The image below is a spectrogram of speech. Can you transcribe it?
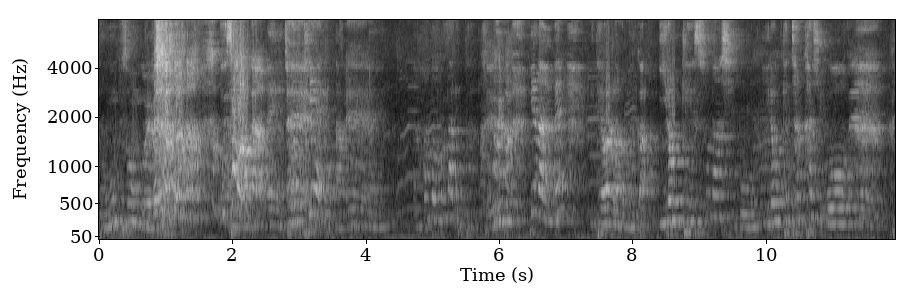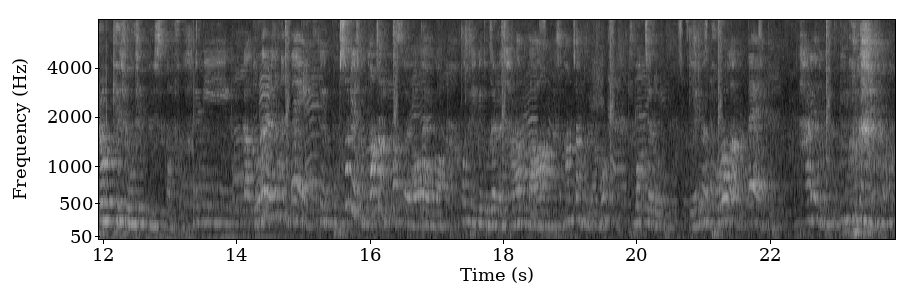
너무 무서운 거예요. 네. 피해나는데 대화를 나눠보니까 이렇게 순하시고 이렇게 착하시고 네. 그렇게 좋으신 분일 수가 없어요. 예림이가 노래를 했는데 그 목소리에 저는 깜짝 놀랐어요. 그러니까 어, 되게 노래를 잘한다. 그래서 깜짝 놀라고 두 번째로 예림이가 걸어가는데 다리가 너무 예쁜 거예요.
